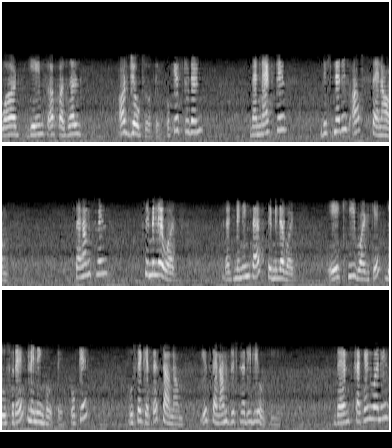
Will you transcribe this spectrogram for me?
वर्ड्स गेम्स और पजल्स और जोक्स होते हैं। Okay student the next is dictionaries of synonyms synonyms means similar words that meaning है सिमिलर वर्ड एक ही वर्ड के दूसरे मीनिंग होते ओके okay? उसे कहते हैं सेनॉम्स ये सेनॉम्स डिक्शनरी भी होती है। Then second one is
